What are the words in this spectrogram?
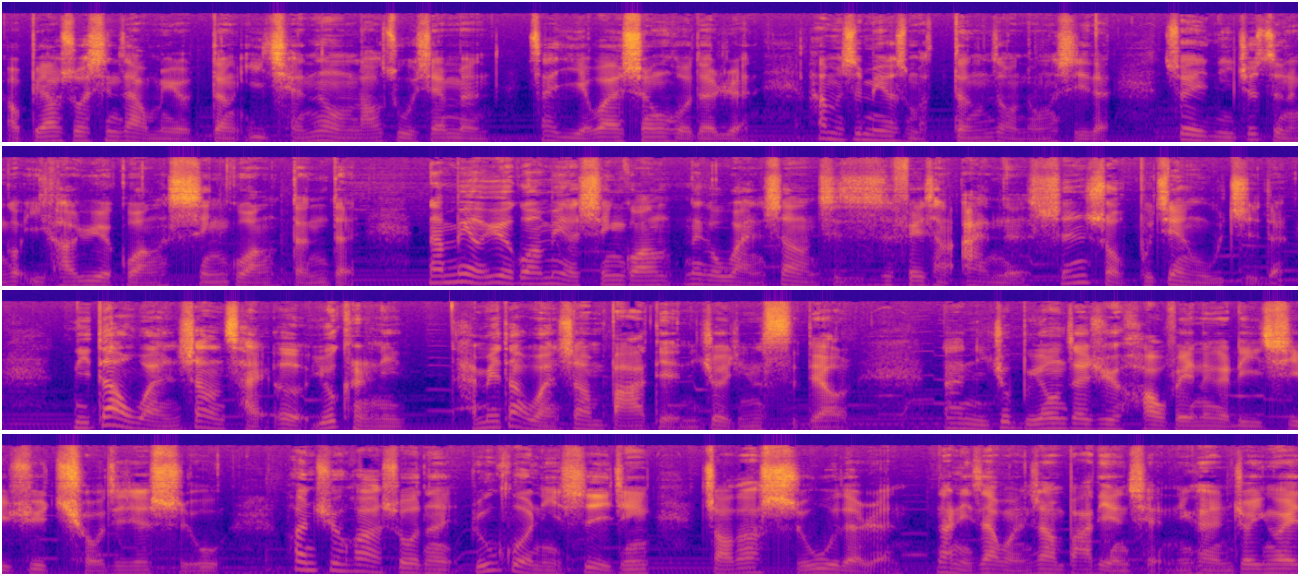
哦，不要说现在我们有灯，以前那种老祖先们在野外生活的人，他们是没有什么灯这种东西的，所以你就只能够依靠月光、星光等等。那没有月光、没有星光，那个晚上其实是非常暗的，伸手不见五指的。你到晚上才饿，有可能你还没到晚上八点，你就已经死掉了。那你就不用再去耗费那个力气去求这些食物。换句话说呢，如果你是已经找到食物的人，那你在晚上八点前，你可能就因为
